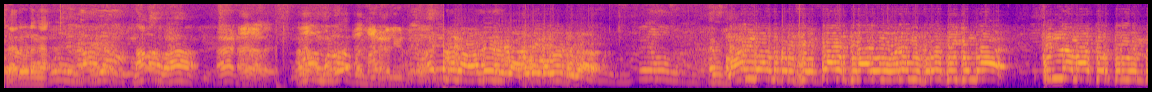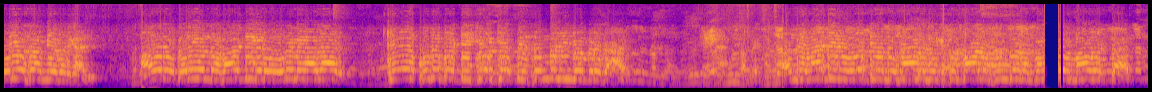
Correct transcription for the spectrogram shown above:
சரி விடுங்க நான்காவது பரிசு எட்டாயிரத்தி நாலில் வழங்கி சிறப்பிக்கின்ற சின்ன மாத்தூர் திரியம் பெரியசாமி அவர்கள். அவரை பெறுகின்ற நாட்டினுடைய உரிமையாளர் K. Pudupatti K. K. P. Sembulingam brother அந்த வாட்டியை ஓட்டி வந்த சாரதிக்கு சுந்தரம் கண்ணூர் மாவட்டம்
